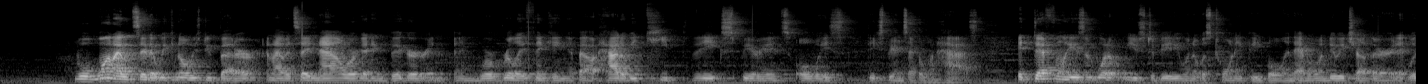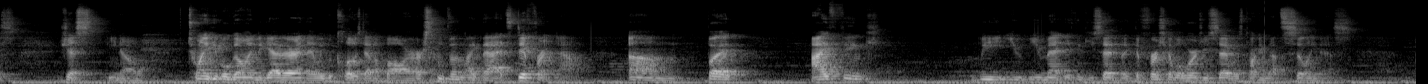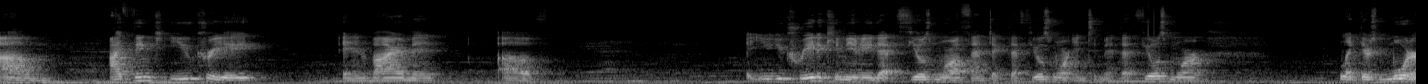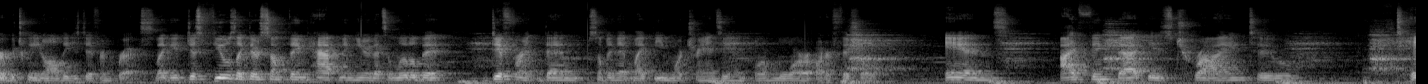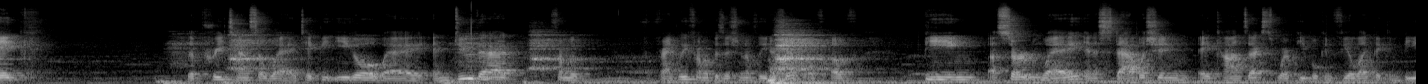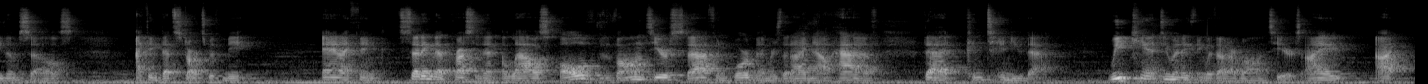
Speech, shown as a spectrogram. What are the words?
well, one, I would say that we can always do better. And I would say now we're getting bigger and, and we're really thinking about how do we keep the experience always the experience everyone has. It definitely isn't what it used to be when it was 20 people and everyone knew each other and it was, just you know 20 people going together and then we would close down a bar or something like that. It's different now. Um, but I think we you you meant I think you said like the first couple words you said was talking about silliness. Um, I think you create an environment of you, you create a community that feels more authentic, that feels more intimate, that feels more like there's mortar between all these different bricks. Like it just feels like there's something happening here that's a little bit different than something that might be more transient or more artificial. And I think that is trying to take the pretense away, take the ego away, and do that from a, frankly, from a position of leadership, of, of being a certain way and establishing a context where people can feel like they can be themselves. I think that starts with me. And I think setting that precedent allows all of the volunteer staff and board members that I now have that continue that. We can't do anything without our volunteers. I, I,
